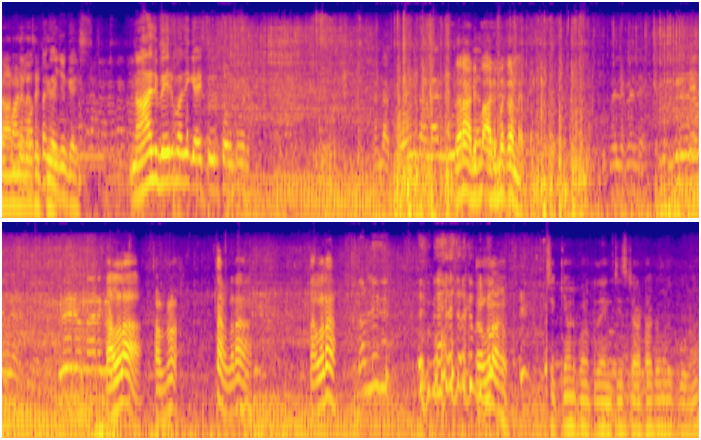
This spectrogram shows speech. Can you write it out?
കാണുന്ന സെറ്റ് കഴിഞ്ഞു ഗൈസ് നാല് പേര് മതി ഗൈസ് ഒരു സൗണ്ട് മതി ഇതാണ് അടിമ അടിമക്കണ്ണൻ തള്ളടാ. തള്ളടാ. തള്ളടാ. തള്ളടാ. തള്ളടാ ചെക്ക് ചെയ്യാൻ വേണ്ടി പോകണം ഇപ്പോൾ എൻജിൻ സ്റ്റാർട്ടാക്കാൻ വേണ്ടി പോകണം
